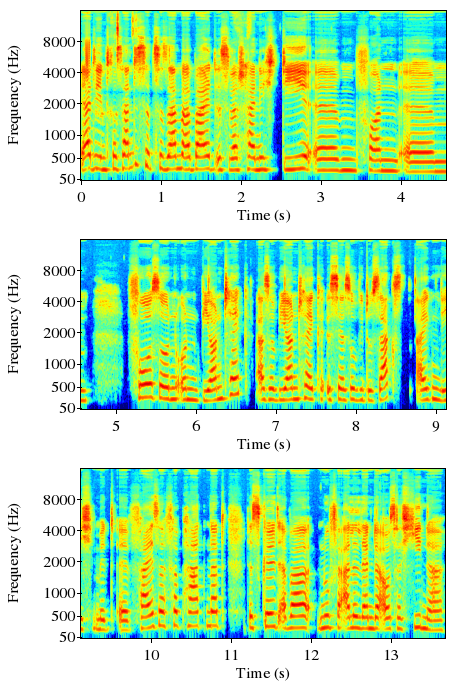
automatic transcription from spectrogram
Ja, die interessanteste Zusammenarbeit ist wahrscheinlich die ähm, von ähm, Fosun und BioNTech. Also BioNTech ist ja so, wie du sagst, eigentlich mit äh, Pfizer verpartnert. Das gilt aber nur für alle Länder außer China.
